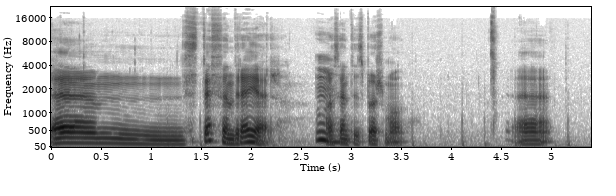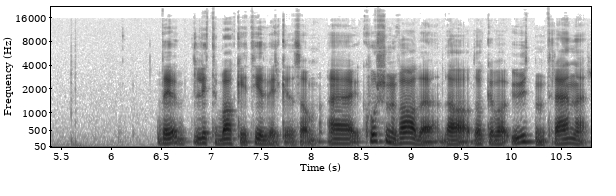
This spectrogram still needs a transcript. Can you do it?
um, Steffen Dreyer har mm, sendt et spørsmål. Uh, det er litt tilbake i tid, virker det som. Uh, hvordan var det da dere var uten trener,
